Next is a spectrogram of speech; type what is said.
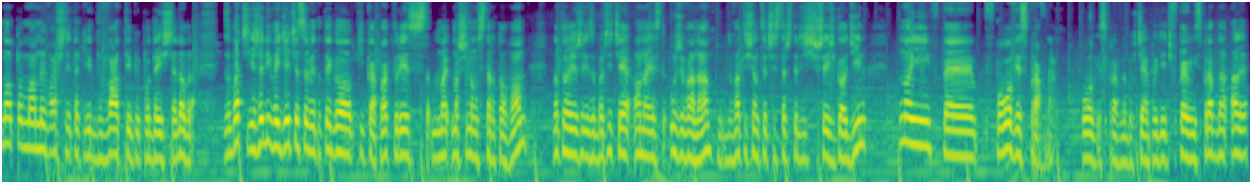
no to mamy właśnie takie dwa typy podejścia. Dobra, zobaczcie, jeżeli wejdziecie sobie do tego pick-upa, który jest ma maszyną startową, no to jeżeli zobaczycie, ona jest używana 2346 godzin, no i w, pe- w połowie sprawna w połowie sprawna, bo chciałem powiedzieć w pełni sprawna, ale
